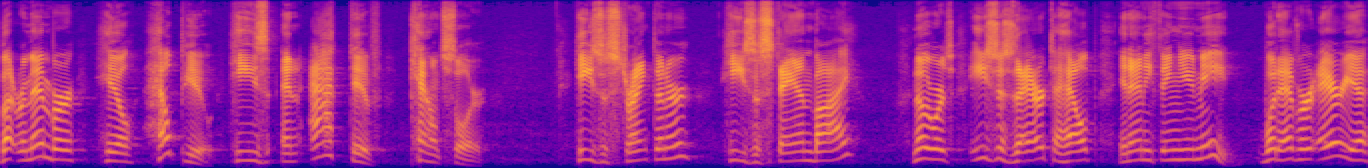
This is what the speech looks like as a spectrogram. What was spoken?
But remember, he'll help you. He's an active counselor. He's a strengthener. He's a standby. In other words, he's just there to help in anything you need. Whatever area,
